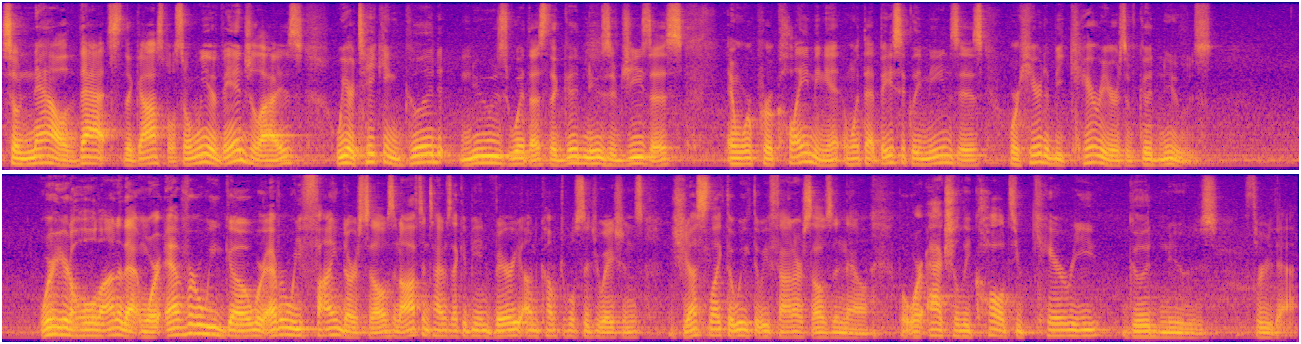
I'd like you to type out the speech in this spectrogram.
So, now that's the gospel. So, when we evangelize, we are taking good news with us, the good news of Jesus and we're proclaiming it. And what that basically means is we're here to be carriers of good news. We're here to hold on to that. And wherever we go, wherever we find ourselves, and oftentimes that could be in very uncomfortable situations, just like the week that we found ourselves in now, but we're actually called to carry good news through that.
